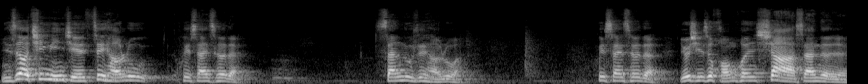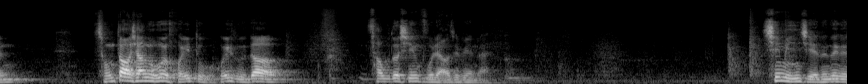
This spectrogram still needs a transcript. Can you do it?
你知道清明节这条路会塞车的。山路这条路啊，会塞车的，尤其是黄昏下山的人，从稻香路会回堵，回堵到差不多新福寮这边来。清明节的那个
